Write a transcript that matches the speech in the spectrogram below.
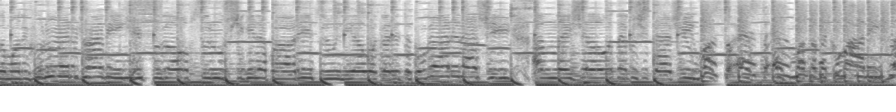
狭間で震えるドライビング。ヒップがオープする不思議なパーリーには別れた子があるらしい。案内者は私たち。What's the S と M またたくまにハ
